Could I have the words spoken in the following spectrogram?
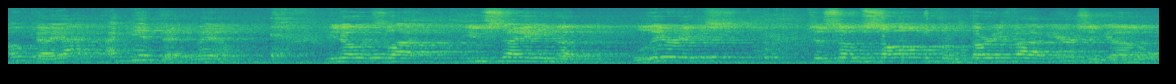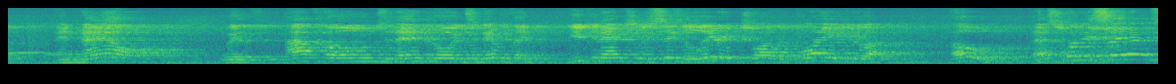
okay, I, I get that now. You know, it's like you sang the lyrics to some song from 35 years ago, and now with iPhones and Androids and everything, you can actually see the lyrics while they're playing. You're like, oh, that's what it says?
